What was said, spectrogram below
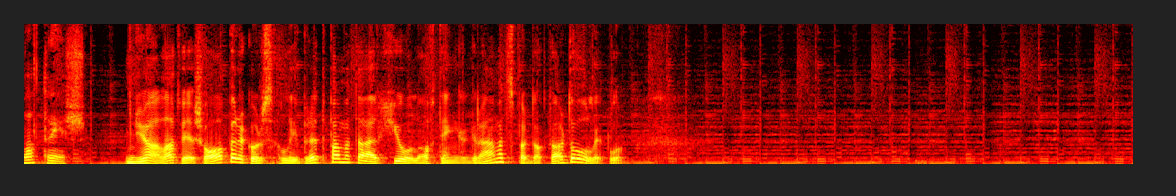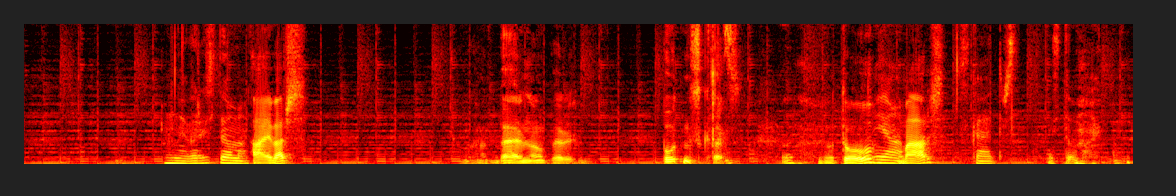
Latviešu. Jā, latviešu opera, kuras libreta pamatā ir Hugh Loftinga grāmatas par doktoru Dolitlu. Nevar izdomāt. Aivars. Bērnu opera. Putns kāds. Nu, tu, Jā. Mārs. Skaidrs. Izdomāju.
